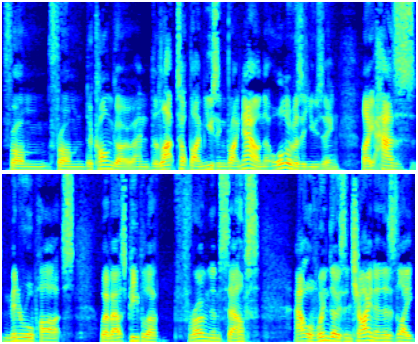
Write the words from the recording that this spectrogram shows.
from from the Congo, and the laptop that I'm using right now, and that all of us are using, like has mineral parts. Whereabouts people are throwing themselves out of windows in China. There's like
